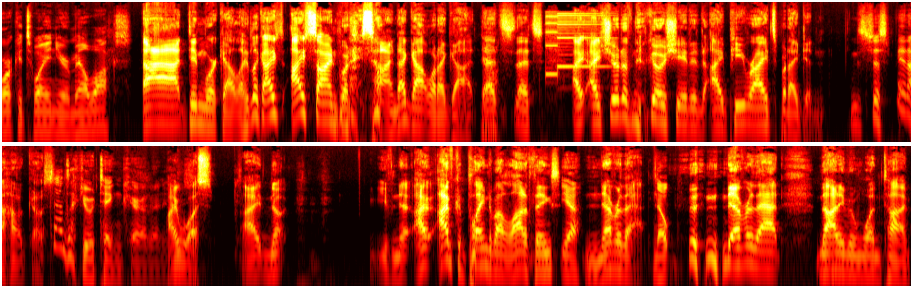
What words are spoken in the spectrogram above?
work its way in your mailbox? Ah, it didn't work out. Like, look, I I signed what I signed. I got what I got. That's that's. I, I should have negotiated IP rights, but I didn't. It's just you know how it goes. Sounds like you were taken care of. Anyway. I was. I know. You've ne- I, I've complained about a lot of things. Yeah. Never that. Nope. Never that. Not even one time.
